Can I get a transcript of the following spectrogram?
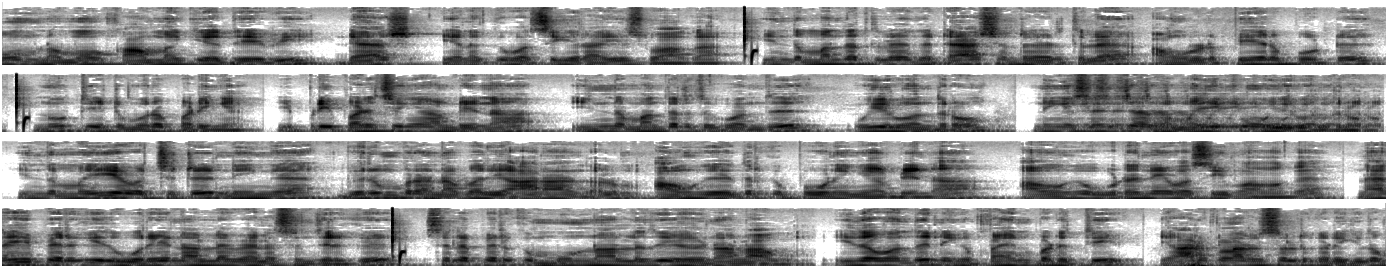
ஓம் நமோ காமாக்கிய தேவி டேஷ் எனக்கு வசிகராயி சுவாகா. இந்த மந்திரத்தில் இந்த டேஷ் என்ற இடத்துல அவங்களோட பேரை போட்டு நூற்றி எட்டு முறை படிங்க. இப்படி படிச்சீங்க அப்படின்னா இந்த மந்திரத்துக்கு வந்து உயிர் வந்துடும் நீங்கள் செஞ்ச அந்த மைக்கும் உயிர் வந்துடும் இந்த மையை வச்சுட்டு நீங்கள் விரும்புகிற நபர் யாராக இருந்தாலும் அவங்க எதற்கு போனீங்க அப்படின்னா அவங்க உடனே வசியமாவாங்க. நிறைய பேருக்கு இது ஒரே நாளில் வேலை செஞ்சிருக்கு. சில பேருக்கு மூணு நாள்லது ஏழு நாள் ஆகும். இதை வந்து நீங்கள் பயன்படுத்தி யாருக்கெல்லாம் ரிசல்ட் கிடைக்குதோ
